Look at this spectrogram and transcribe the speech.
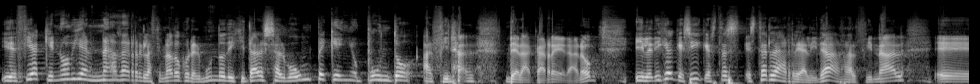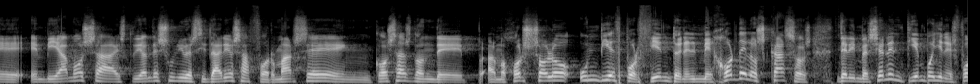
y decía que no había nada relacionado con el mundo digital salvo un pequeño punto al final de la carrera, ¿no? Y le dije que sí, que esta es, esta es la realidad. Al final eh, enviamos a estudiantes universitarios a formarse en cosas donde a lo mejor solo un 10%, en el mejor de los casos, de la inversión en tiempo y en esfuerzo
